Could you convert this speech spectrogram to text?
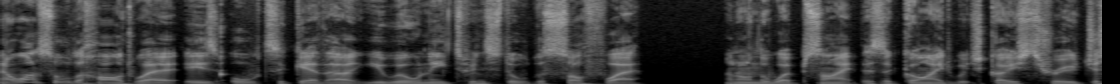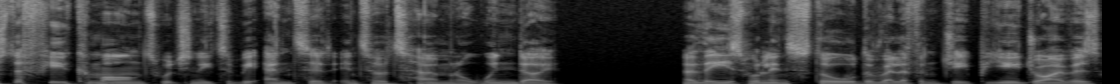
Now once all the hardware is all together, you will need to install the software. And on the website, there's a guide which goes through just a few commands which need to be entered into a terminal window. Now, these will install the relevant GPU drivers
